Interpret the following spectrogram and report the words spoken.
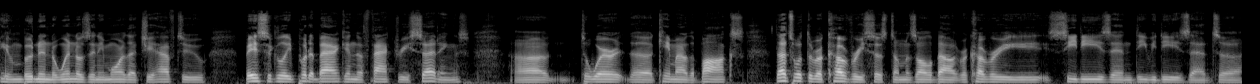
even boot into Windows anymore that you have to basically put it back into factory settings uh, to where it uh, came out of the box. That's what the recovery system is all about. Recovery CDs and DVDs that uh,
